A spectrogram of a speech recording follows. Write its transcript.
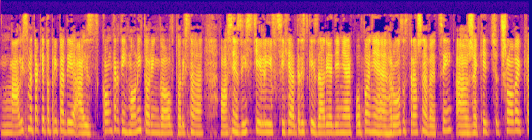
mali sme takéto prípady aj z konkrétnych monitoringov, ktorí sme vlastne zistili v psychiatrických zariadeniach úplne hrôzostrašné veci, a že keď človek e,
